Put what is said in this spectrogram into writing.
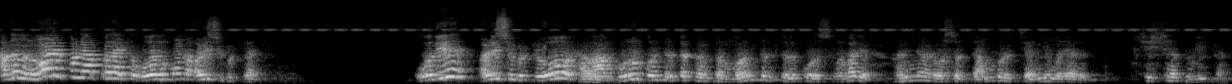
ಅದನ್ನ ನೋಡಿ ಪುಣ್ಯಾತ್ಮನಾಯ್ತು ಓದ್ಕೊಂಡು ಅಳಿಸಿ ಬಿಟ್ಲಾಕಿ ಓದಿ ಅಳಿಸಿ ಬಿಟ್ರು ಆ ಗುರು ಕೊಟ್ಟಿರ್ತಕ್ಕಂಥ ಮಂತ್ರ ತಿಳ್ಕೊಳ್ಳೋ ಸಲುವಾಗಿ ಹನ್ನೆರಡು ವರ್ಷ ಡಂಬರು ಚನ್ನಿ ಮನೆಯ ಶಿಷ್ಯ ದುಡಿತಾನೆ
